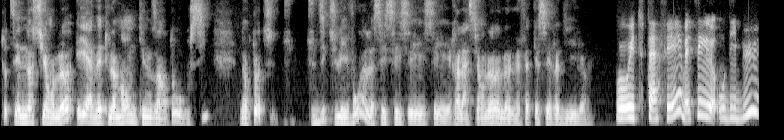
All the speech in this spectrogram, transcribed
toutes ces notions-là et avec le monde qui nous entoure aussi. Donc, toi, tu, tu, dis que tu les vois, là, ces, ces, ces, relations-là, le fait que c'est relié. Là. Oui, oui, tout à fait. Ben, au début,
